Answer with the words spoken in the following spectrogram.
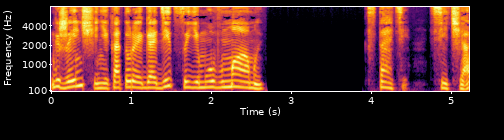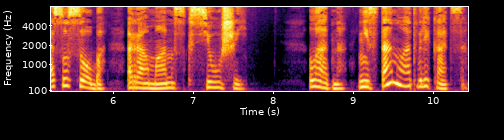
к женщине, которая годится ему в мамы. Кстати, сейчас у Соба роман с Ксюшей. Ладно, не стану отвлекаться.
